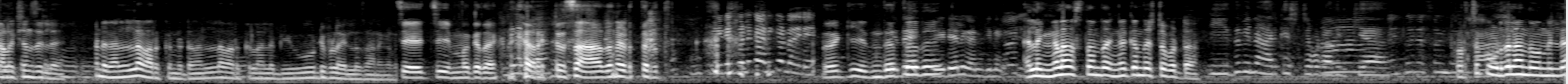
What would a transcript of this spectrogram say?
കളക്ഷൻസ് ഇല്ലേ? ഉണ്ട് നല്ല വർക്ക് ഉണ്ട് കേട്ടോ നല്ല വർക്കുള്ള നല്ല ബ്യൂട്ടിഫുൾ ആയിട്ടുള്ള സാധനങ്ങൾ ചേച്ചി ഇമ്മക്ക് കറക്റ്റ് സാധനം എടുത്തെടുത്ത്. നോക്കി എന്തത് വീഡിയോയിൽ കാണിക്കണേ അല്ല നിങ്ങളെ അവസ്ഥ എന്താ? നിങ്ങൾക്ക് എന്താ ഇഷ്ടപ്പെട്ട? ഇത് പിന്നെ ആർക്കും ഇഷ്ടപ്പെടാതിരിക്കുക കുറച്ച് കൂടുതലാന്ന് തോന്നുന്നില്ല?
